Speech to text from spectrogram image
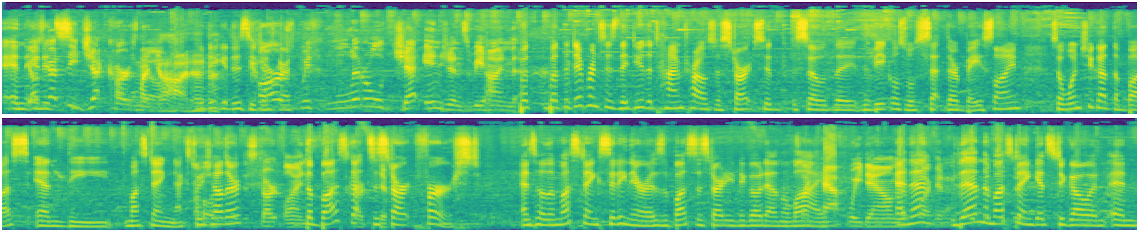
and, You and also got to it's see jet cars. Oh my though. god. we did get to see jet Cars cars. with literal jet engines behind them. But but the difference is they do the time trials to start, so so the the vehicles will set their baseline. So once you got the bus and the Mustang next to Oh, each that's other, right, the start line the bus got starts to different. start first, and so the Mustang's sitting there as the bus is starting to go down the It's like line. halfway down. and the then fucking, then the Mustang gets to go and, and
